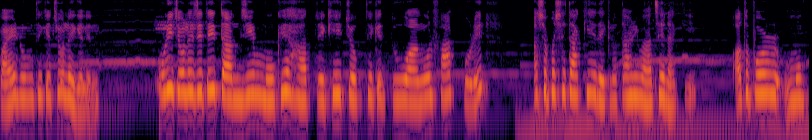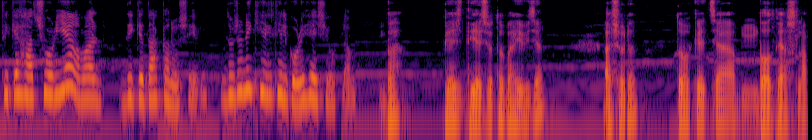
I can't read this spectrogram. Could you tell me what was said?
পায়ে রুম থেকে চলে গেলেন। উনি চলে যেতেই তানজিম মুখে হাত রেখেই চোখ থেকে দু আঙুল ফাঁক করে আশেপাশে তাকিয়ে দেখল তারিম আছে নাকি? অতপর মুখ থেকে হাত সরিয়ে আমার দিকে তাকালো সে। দুজনে খিলখিল করে হেসে উঠলাম। বাহ বেশ দিয়েছ তো ভাই বিজান আসলে তোমাকে যা বলতে আসলাম।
